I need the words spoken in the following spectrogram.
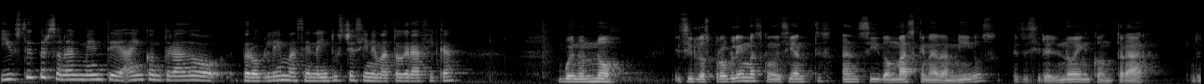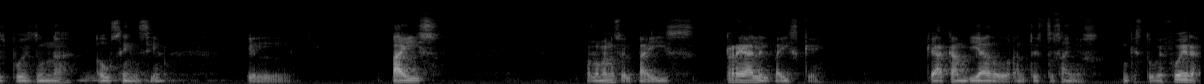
¿Y usted personalmente ha encontrado problemas en la industria cinematográfica? Bueno, no. Es decir, los problemas, como decía antes, han sido más que nada míos, es decir, el no encontrar, después de una ausencia, el país, por lo menos el país real, el país que, que ha cambiado durante estos años en que estuve fuera.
